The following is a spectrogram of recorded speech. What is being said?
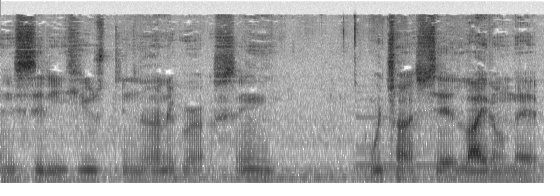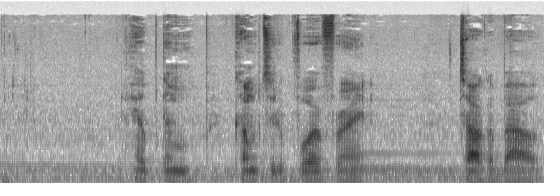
in the city of Houston, the underground scene. We're trying to shed light on that, help them come to the forefront, talk about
